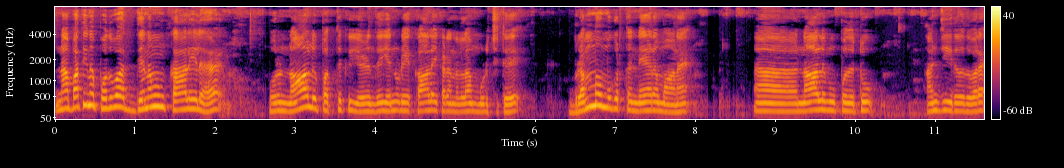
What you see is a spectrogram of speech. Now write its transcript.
நான் பார்த்தீங்கன்னா பொதுவாக தினமும் காலையில் ஒரு நாலு பத்துக்கு எழுந்து என்னுடைய காலை கடனெல்லாம் முடிச்சுட்டு பிரம்ம முகூர்த்த நேரமான நாலு முப்பது டு அஞ்சு இருபது வரை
